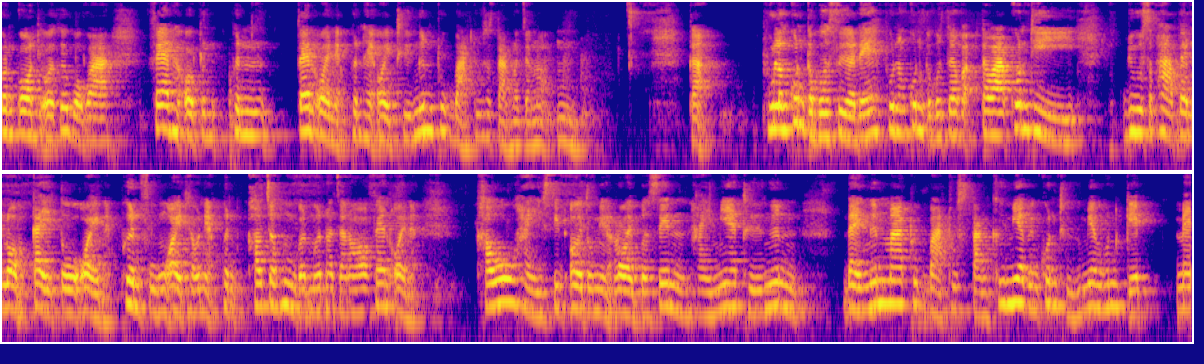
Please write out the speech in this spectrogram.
ก่อนๆที่อ้อยเคยบอกว่า แฟนให้อ้อยเพิ่นเพิ่นแฟนอ้อยเนี่ยเพิ่นให้อ้อยถือเงินทุกบาททุกสตางค์มาจังเนาะอืมกะ ผู้ลังคนกับบ่เสือเด้ผู้ลังคนกับบ่เสือแต่ว่าคนที่อยู่สภาพแวดล้อมใกล้ตัวอ้อยเนี่ยเพื่อนฝูงอ้อยแถวเนี่ยเพิ่อนเขาจะฮู้กันหมดเนาะจ้ะเนาะแฟนอ้อยเนี่ยเขาให้สิทธิอ้อยตรงเนี้ย100%ให้เมียถือเงินได้เงินมากทุกบาททุกสตางค์คือเมียเป็นคนถือเมียเป็นคนเก็บ แม้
